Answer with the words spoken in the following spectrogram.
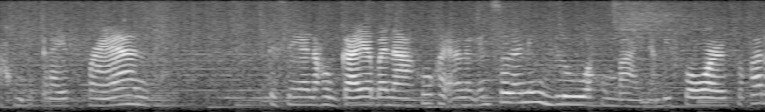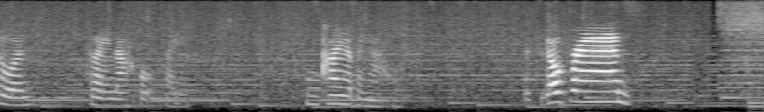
akong i-try friend. Kasi nga ako gaya ba na ako kaya nag-install aning blue akong banya before. So karon try na ako kay kung kaya ba na ako. Let's go friend!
